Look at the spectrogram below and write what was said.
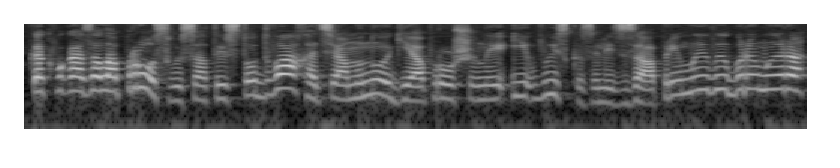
Как показал опрос высоты 102, хотя многие опрошенные и высказались за прямые выборы мэра,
